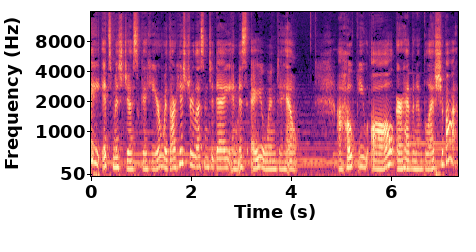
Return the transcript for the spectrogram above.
Hey, it's Miss Jessica here with our history lesson today and Miss Aowen to help. I hope you all are having a blessed Shabbat.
